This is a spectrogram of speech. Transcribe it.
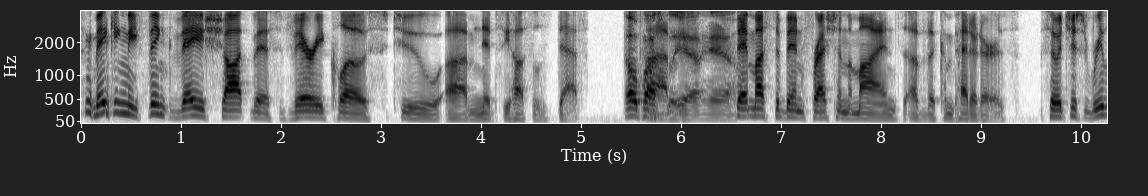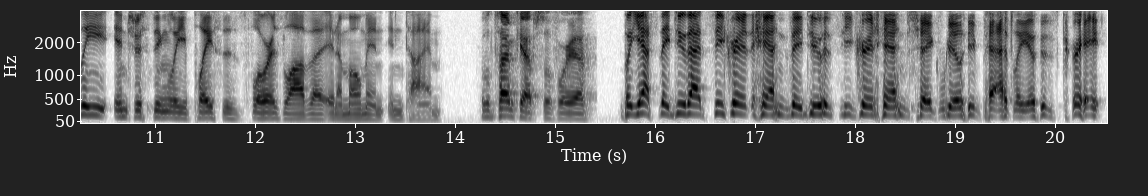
making me think they shot this very close to um, Nipsey Hussle's death. Oh, possibly, yeah, yeah. That must have been fresh in the minds of the competitors. So it just really interestingly places Floor is Lava in a moment in time. A Little time capsule for you. But yes, they do that secret hand. They do a secret handshake really badly. It was great.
